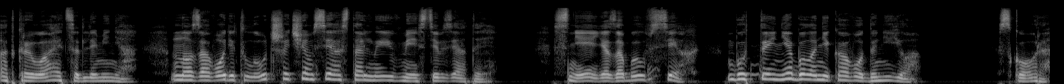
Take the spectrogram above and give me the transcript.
открывается для меня, но заводит лучше, чем все остальные вместе взятые. С ней я забыл всех, будто и не было никого до нее. Скоро,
